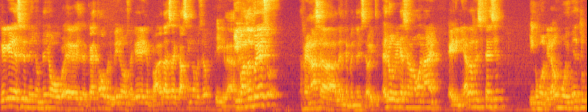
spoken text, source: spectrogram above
¿Qué quiere decir el niño? Un niño eh, que ha estado oprimido, no sé qué, en el planeta ese casino, que sé. Y, la, Y cuando él ve eso, renace la, independencia, ¿viste? Él lo que quería hacer en la novena es eliminar la resistencia y como crear un movimiento,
